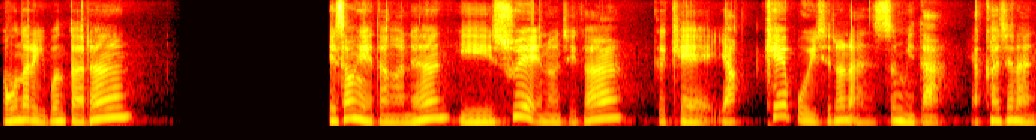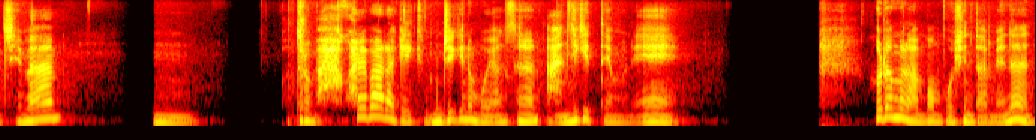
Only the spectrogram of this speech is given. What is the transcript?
더군다나 이번 달은 개성에 해당하는 이 수의 에너지가 그렇게 약해 보이지는 않습니다. 약하지는 않지만 음, 겉으로 막 활발하게 이렇게 움직이는 모양새는 아니기 때문에 흐름을 한번 보신다면은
